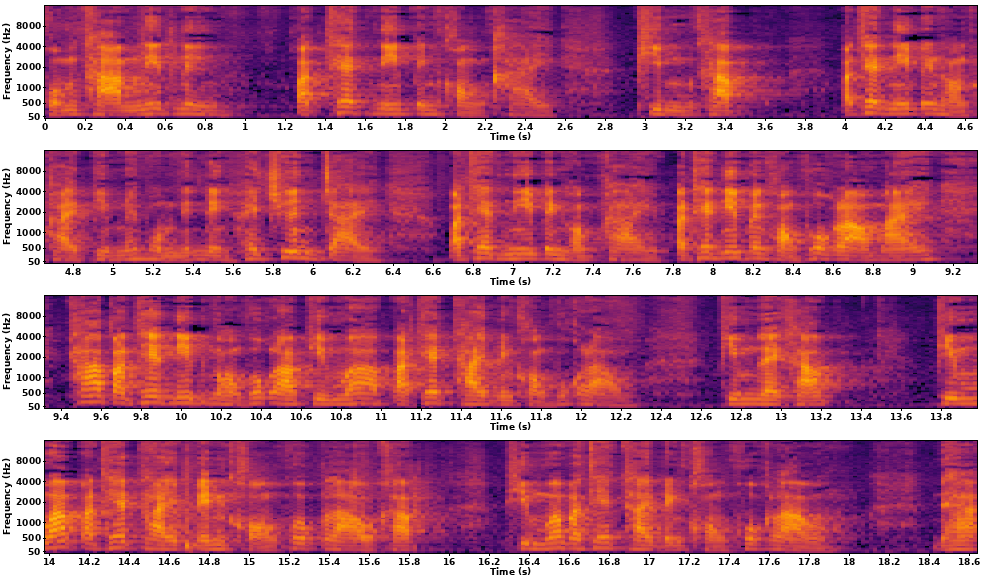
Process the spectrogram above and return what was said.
ผมถามนิดนึง ประเทศนี้เป็นของใครพิมพ์ครับ ประเทศนี้เป็นของใครพิมพ์ให้ผมนิดนึงให้ชื่นใจ ประเทศนี้เป็นของใคร ประเทศนี้เป็นของพวกเราไหมถ้าประเทศนี้เป็นของพวกเราพิมพ์ว่าประเทศไทยเป็นของพวกเรา พิมพ์เลยครับ พิมพ์ว่าประเทศไทยเป็นของพวกเราครับ พิมพ์ว่าประเทศไทยเป็นของพวกเรานะฮะ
